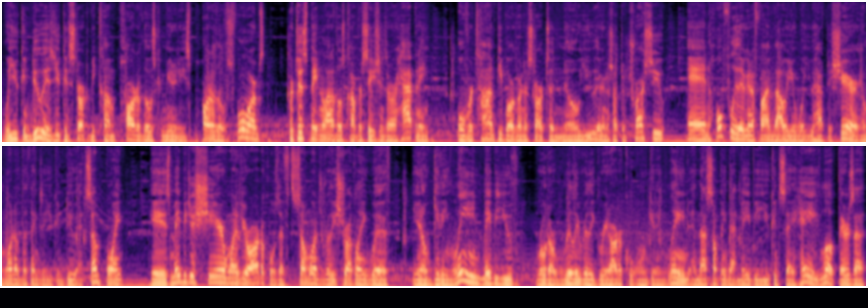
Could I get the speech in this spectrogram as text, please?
what you can do is you can start to become part of those communities, part of those forums, participate in a lot of those conversations that are happening, over time, people are going to start to know you. They're going to start to trust you. And hopefully, they're going to find value in what you have to share. And one of the things that you can do at some point is maybe just share one of your articles. If someone's really struggling with, you know, getting lean, maybe you've wrote a really, really great article on getting lean. And that's something that maybe you can say, hey, look, there's a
